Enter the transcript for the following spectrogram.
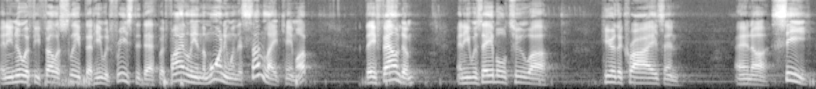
And he knew if he fell asleep that he would freeze to death. But finally, in the morning, when the sunlight came up, they found him, and he was able to uh, hear the cries and, and uh, see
